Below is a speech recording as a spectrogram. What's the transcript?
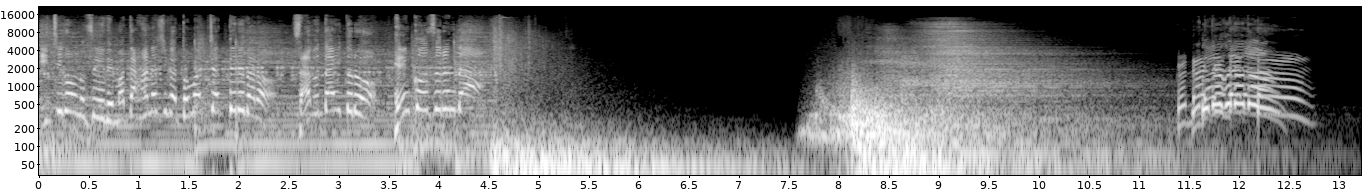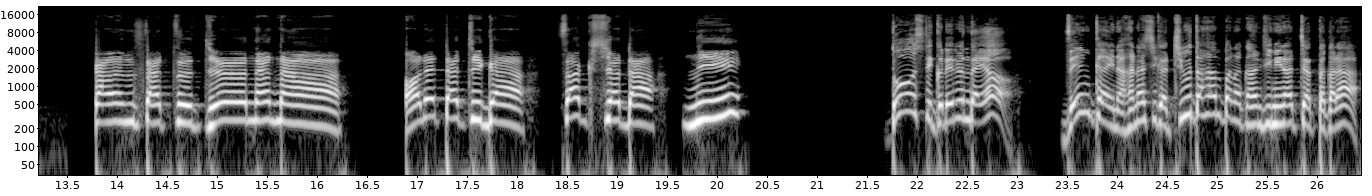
1号のせいでまた話が止まっちゃってるだろサブタイトルを変更するんだ。ぐだぐだ。ん観察17俺たちが作者だに。どうしてくれるんだよ。前回の話が中途半端な感じになっちゃったから、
